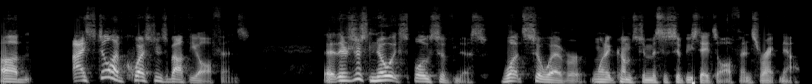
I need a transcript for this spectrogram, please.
Um, I still have questions about the offense. Uh, there's just no explosiveness whatsoever when it comes to Mississippi State's offense right now.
